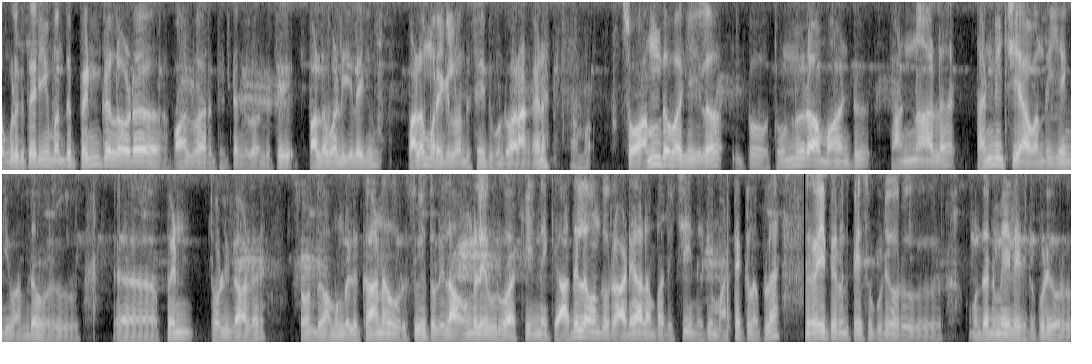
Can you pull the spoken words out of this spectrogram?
உங்களுக்கு தெரியும் வந்து பெண்களோட வாழ்வார திட்டங்கள் வந்துட்டு பல வழியிலையும் பல முறைகள் வந்து செய்து கொண்டு வராங்க என்ன? ஆமாம் ஸோ அந்த வகையில் இப்போது தொண்ணூறாம் ஆண்டு தன்னால் தன்னிச்சையாக வந்து இயங்கி வந்த ஒரு பெண் தொழிலாளர். ஸோ வந்து அவங்களுக்கான ஒரு சுய தொழிலை அவங்களே உருவாக்கி இன்றைக்கி அதில் வந்து ஒரு அடையாளம் பதிச்சு இன்றைக்கி மட்டக்கிழப்பில் நிறைய பேர் வந்து பேசக்கூடிய ஒரு முதன்மையில் இருக்கக்கூடிய ஒரு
